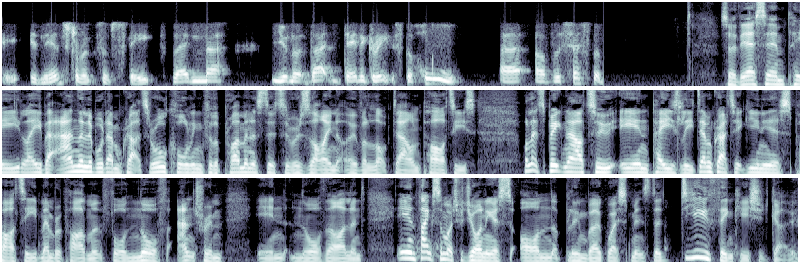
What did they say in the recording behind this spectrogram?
in the instruments of state, then uh, you know that denigrates the whole of the system. So the SNP, Labour, and the Liberal Democrats are all calling for the Prime Minister to resign over lockdown parties. Well, let's speak now to Ian Paisley, Democratic Unionist Party Member of Parliament for North Antrim in Northern Ireland. Ian, thanks so much for joining us on Bloomberg Westminster. Do you think he should go?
